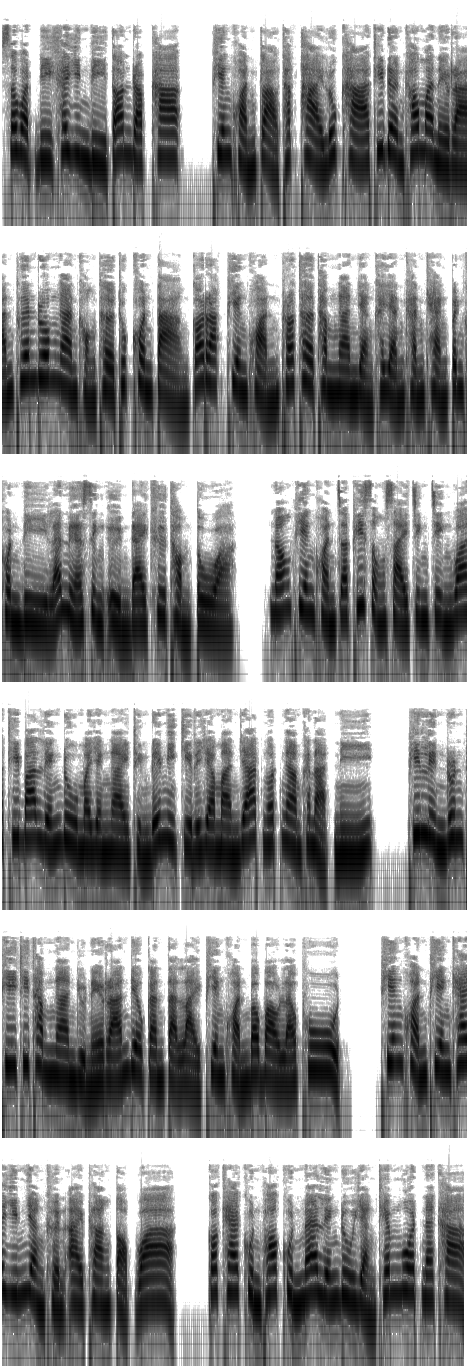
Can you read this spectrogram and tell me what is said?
สวัสดีค่ะยินดีต้อนรับค่ะ เพียงขวัญกล่าวทักทายลูกค้าที่เดินเข้ามาในร้านเพื่อนร่วมงานของเธอทุกคนต่าง ก็รักเพียงขวัญเพราะเธอทำงานอย่างขยันขันแข็งเป็นคนดี และเหนือสิ่งอื่นใดคือถ่อมตัว น้องเพียงขวัญจะพี่สงสัยจริง ๆ ว่าที่บ้านเลี้ยงดูมายังไงถึงได้มีกิริยามารยาทงดงามขนาดนี้ พี่ลินรุ่นพี่ที่ทำงานอยู่ในร้านเดียวกันแต่ไหลเพียงขวัญเบาๆแล้วพูด เพียงขวัญเพียงแค่ยิ้มอย่างเขินอายพลางตอบว่า ก็แค่คุณพ่อคุณแม่เลี้ยงดูอย่างเข้มงวดนะคะ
